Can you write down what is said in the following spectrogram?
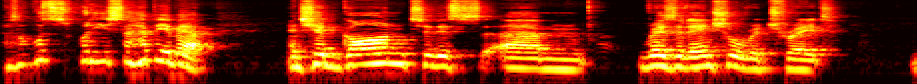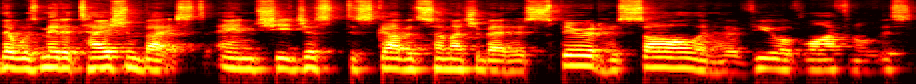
I was like, "What's what are you so happy about?" And she had gone to this um, residential retreat that was meditation based, and she just discovered so much about her spirit, her soul, and her view of life, and all this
